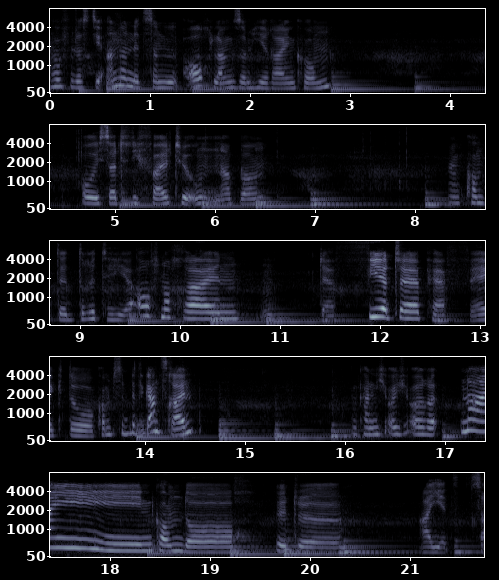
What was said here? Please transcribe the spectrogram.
Und hoffe, dass die anderen jetzt dann auch langsam hier reinkommen. Oh, ich sollte die Falltür unten abbauen. Dann kommt der dritte hier auch noch rein. Und der vierte. Perfekto. Kommst du bitte ganz rein? Dann kann ich euch eure. Nein! Komm doch. Bitte. Ah, jetzt. So.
